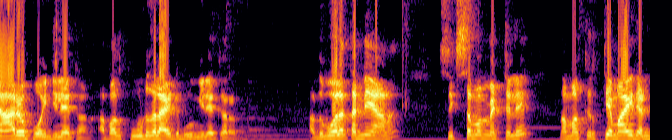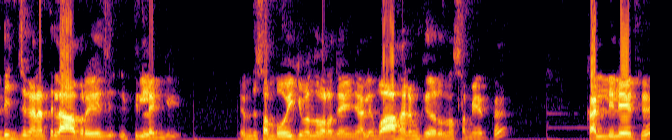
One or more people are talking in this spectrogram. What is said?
നാരോ പോയിന്റിലേക്കാണ് അപ്പോൾ അത് കൂടുതലായിട്ട് ഭൂമിയിലേക്ക് ഇറങ്ങും. അതുപോലെ തന്നെയാണ് സിക്സ് എം എം മെറ്റൽ നമ്മൾ കൃത്യമായി രണ്ട് ഇഞ്ച് കനത്തിൽ ആവറേജ് ഇട്ടില്ലെങ്കിൽ എന്ത് സംഭവിക്കുമെന്ന് പറഞ്ഞു കഴിഞ്ഞാൽ വാഹനം കയറുന്ന സമയത്ത് കല്ലിലേക്ക്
